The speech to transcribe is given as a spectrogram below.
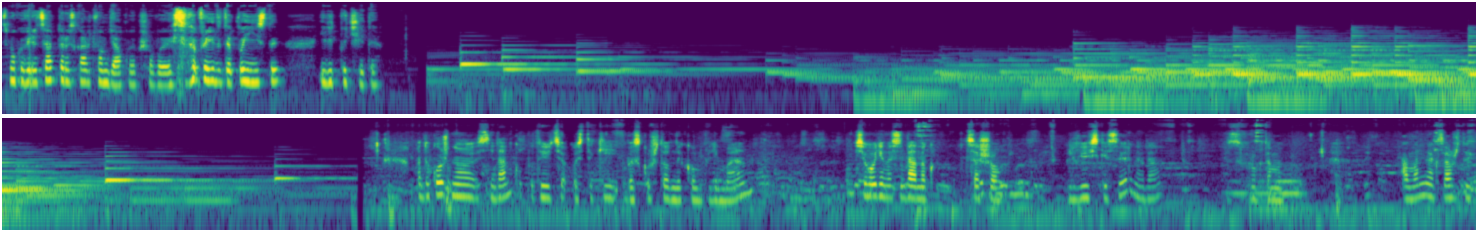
Смакові рецептори скажуть вам дякую, якщо ви сюди приїдете поїсти і відпочити. До кожного сніданку подаються ось такий безкоштовний комплімент. Сьогодні на сніданок це що? Львівський сирник, да? З фруктами. А в мене, як завжди,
